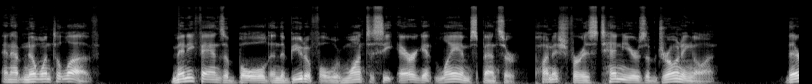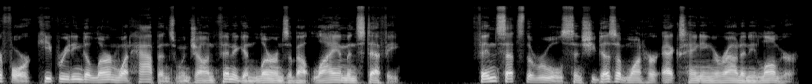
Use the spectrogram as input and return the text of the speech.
and have no one to love. Many fans of Bold and the Beautiful would want to see arrogant Liam Spencer punished for his 10 years of droning on. Therefore, keep reading to learn what happens when John Finnegan learns about Liam and Steffy. Finn sets the rules since she doesn't want her ex hanging around any longer.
